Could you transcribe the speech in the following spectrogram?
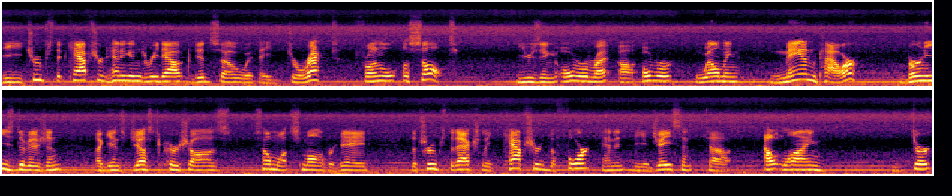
The troops that captured Henagan's Redoubt did so with a direct frontal assault using over, uh, overwhelming manpower, Birney's division, against just Kershaw's somewhat small brigade. The troops that actually captured the fort and the adjacent uh, outlying dirt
